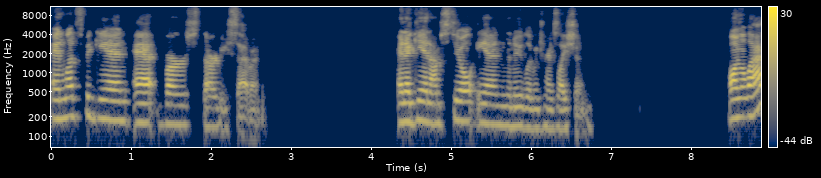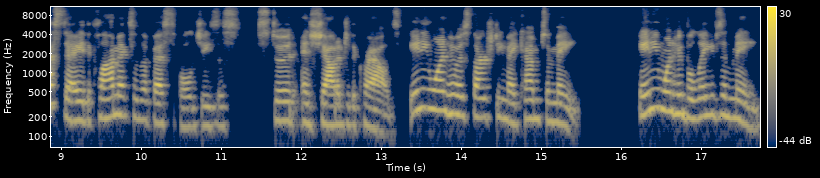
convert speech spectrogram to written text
And let's begin at verse 37. And again, I'm still in the New Living Translation. On the last day, the climax of the festival, Jesus stood and shouted to the crowds Anyone who is thirsty may come to me. Anyone who believes in me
